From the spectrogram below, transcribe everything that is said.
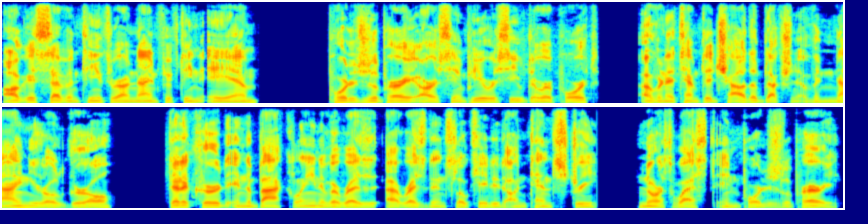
August 17th around 9:15 a.m. Portage la Prairie RCMP received a report of an attempted child abduction of a nine year old girl that occurred in the back lane of a, res- a residence located on 10th Street Northwest in Portage la Prairie.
